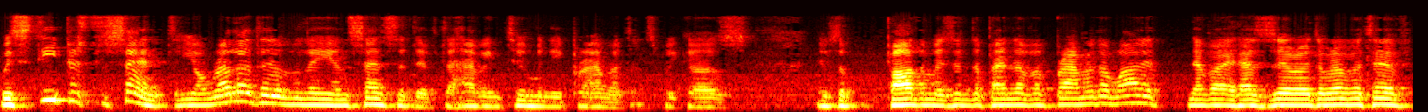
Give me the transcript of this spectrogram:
With steepest descent, you're relatively insensitive to having too many parameters because if the problem is independent of a parameter, well, it never it has zero derivative,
